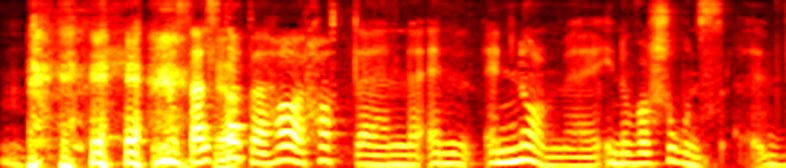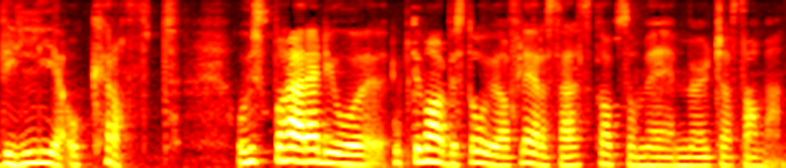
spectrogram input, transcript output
Men selskapet har hatt en, en enorm innovasjonsvilje og kraft. Og husk på her er det jo, Optimal består jo av flere selskap som er merga sammen.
